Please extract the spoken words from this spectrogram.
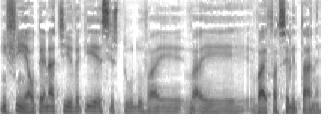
enfim, a alternativa é que esse estudo vai, vai, vai facilitar, né?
